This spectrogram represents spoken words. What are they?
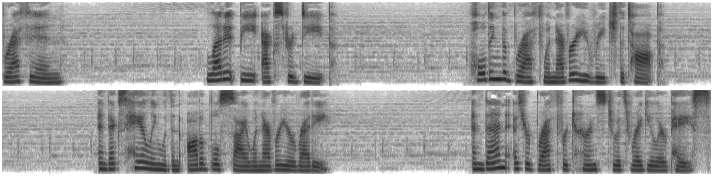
Breath in. Let it be extra deep holding the breath whenever you reach the top, and exhaling with an audible sigh whenever you're ready. And then, as your breath returns to its regular pace,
